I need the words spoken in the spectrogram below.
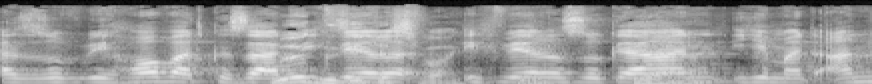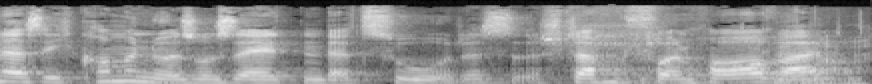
Also so wie Horvath gesagt, Mögen ich wäre, ich wäre ja. so gern ja. jemand anders, ich komme nur so selten dazu. Das stammt von Horvath.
